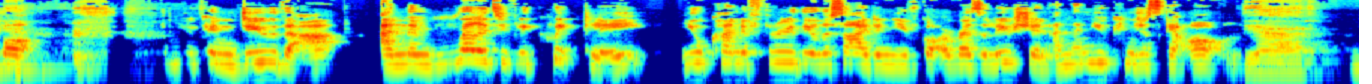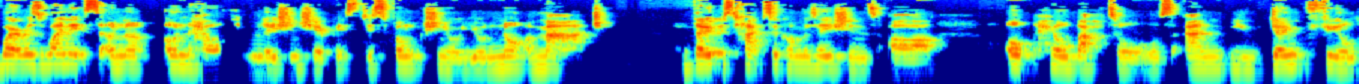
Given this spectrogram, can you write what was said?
But you can do that and then relatively quickly you're kind of through the other side and you've got a resolution and then you can just get on yeah whereas when it's an unhealthy relationship it's dysfunctional you're not a match those types of conversations are uphill battles and you don't feel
